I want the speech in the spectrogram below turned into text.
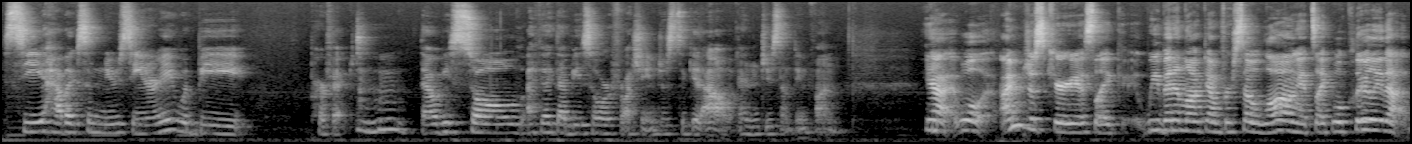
see have like some new scenery would be perfect. Mhm. That would be so I feel like that'd be so refreshing just to get out and do something fun. Yeah, well, I'm just curious. Like, we've been in lockdown for so long. It's like, well, clearly that,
